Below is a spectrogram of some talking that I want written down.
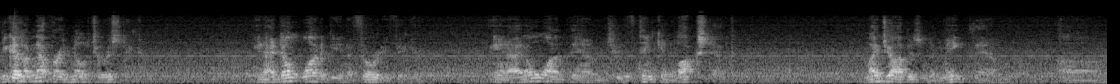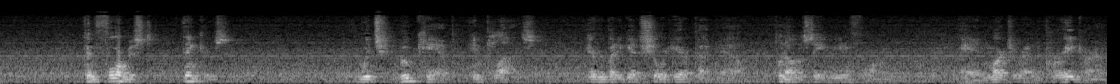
because I'm not very militaristic. And I don't want to be an authority figure. And I don't want them to think in lockstep. My job isn't to make them uh, conformist thinkers, which boot camp implies. Everybody gets a short haircut now, put on the same uniform, and march around the parade ground.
